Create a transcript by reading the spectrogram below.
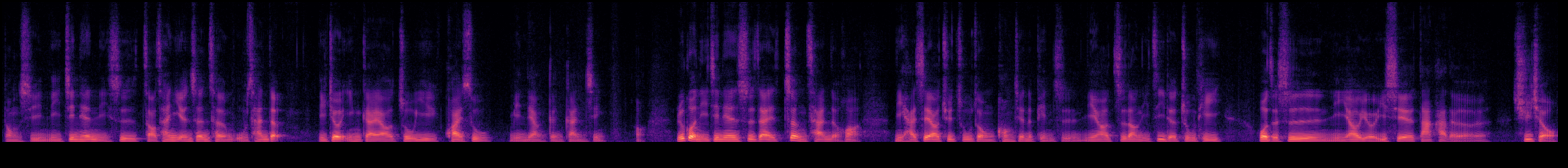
东西。你今天你是早餐延伸成午餐的，你就应该要注意快速、明亮跟干净。如果你今天是在正餐的话，你还是要去注重空间的品质，你要知道你自己的主题，或者是你要有一些打卡的需求。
